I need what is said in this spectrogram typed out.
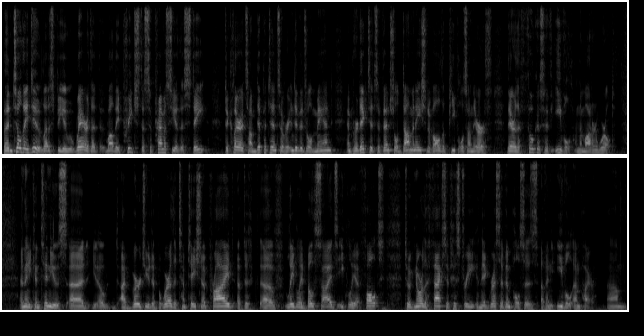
But until they do, let us be aware that while they preach the supremacy of the state, declare its omnipotence over individual man, and predict its eventual domination of all the peoples on the earth. They are the focus of evil in the modern world. And then he continues, uh, you know, I urge you to beware the temptation of pride, of, of labeling both sides equally at fault, to ignore the facts of history and the aggressive impulses of an evil empire. Um,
